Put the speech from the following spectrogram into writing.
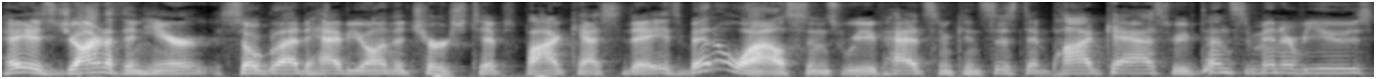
Hey, it's Jonathan here. So glad to have you on the Church Tips podcast today. It's been a while since we've had some consistent podcasts. We've done some interviews,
